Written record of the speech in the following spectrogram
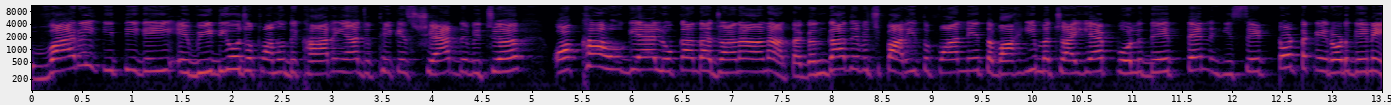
ਵਾਇਰਲ ਕੀਤੀ ਗਈ ਇਹ ਵੀਡੀਓ ਜੋ ਤੁਹਾਨੂੰ ਦਿਖਾ ਰਹੇ ਹਾਂ, ਜਿੱਥੇ ਕਿ ਸ਼ਹਿਰ ਦੇ ਵਿੱਚ ਔਖਾ ਹੋ ਗਿਆ ਹੈ ਲੋਕਾਂ ਦਾ ਜਾਣਾ ਆਣਾ। ਤਾਂ ਗੰਗਾ ਦੇ ਵਿੱਚ ਭਾਰੀ ਤੂਫਾਨ ਨੇ ਤਬਾਹੀ ਮਚਾਈ ਹੈ। ਪੁਲ ਦੇ ਤਿੰਨ ਹਿੱਸੇ ਟੁੱਟ ਕੇ ਰੁੜ ਗਏ ਨੇ।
